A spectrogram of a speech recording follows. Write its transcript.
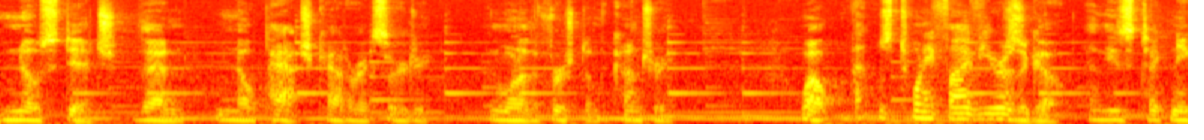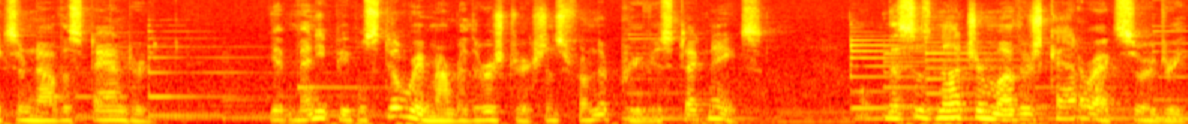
no stitch, then no patch cataract surgery, and one of the first in the country. Well, that was 25 years ago, and these techniques are now the standard. Yet many people still remember the restrictions from the previous techniques. This is not your mother's cataract surgery.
